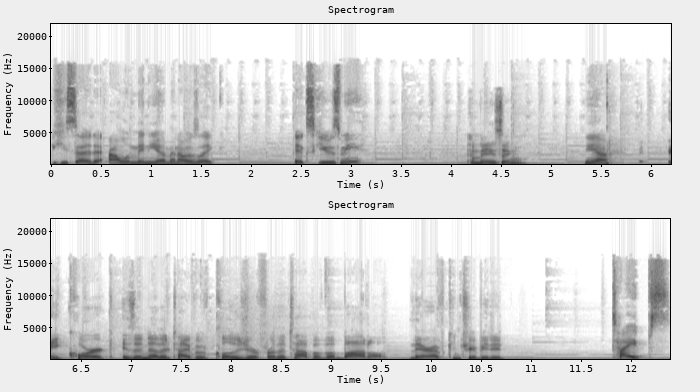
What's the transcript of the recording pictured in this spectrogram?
he said aluminium and I was like, "Excuse me?" Amazing. Yeah. A cork is another type of closure for the top of a bottle. There I've contributed. Types.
